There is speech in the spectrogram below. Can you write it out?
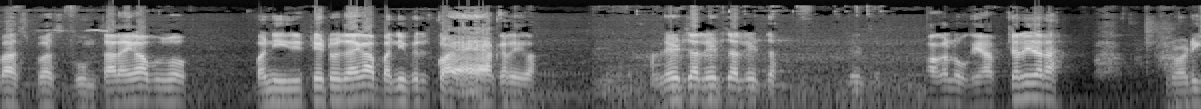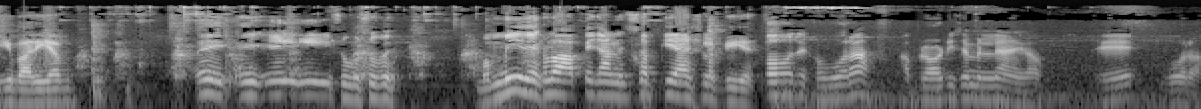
बस बस, घूमता रहेगा वो बनी इरिटेट हो जाएगा, बनी फिर इसको आया करेगा। लेट जा लेट जा लेट जा लेट जा। पागल हो गया अब, चले आ ब्रॉडी की बारी अब। ए ए ए सुबह सुबह। मम्मी, देख लो, आपके जाने से सबकी ऐश लग गई है। ओ, देखो वो रहा अब ब्रॉडी से मिलने आएगा ए वो रहा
